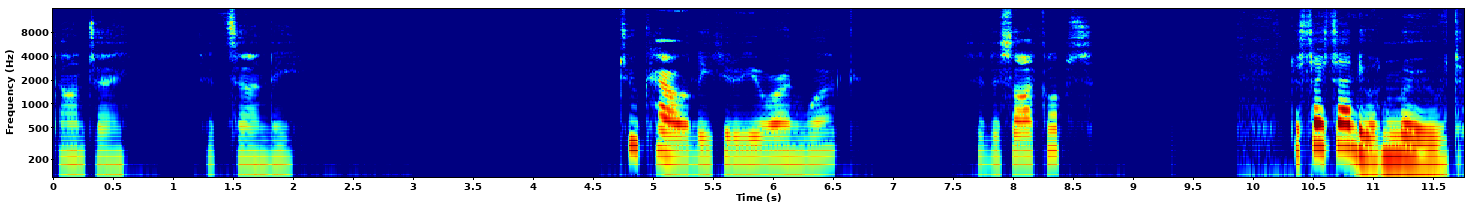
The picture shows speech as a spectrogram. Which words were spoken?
Dante, said Sandy. Too cowardly to do your own work, said the Cyclops. To say Sandy was moved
